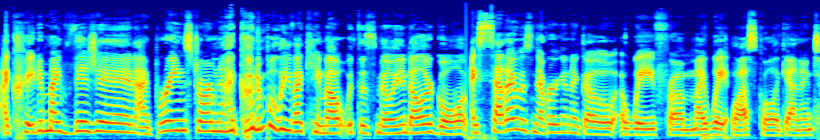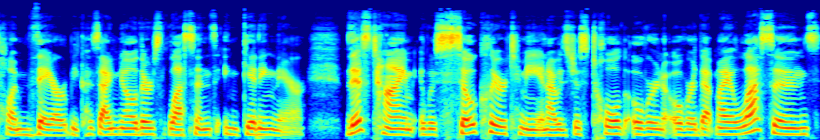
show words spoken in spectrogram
I created my vision, I brainstormed, I couldn't believe I came out with this million dollar goal. I said I was never going to go away from my weight loss goal again until I'm there because I know there's lessons in getting there. This time it was so clear to me, and I was just told over and over that my lessons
